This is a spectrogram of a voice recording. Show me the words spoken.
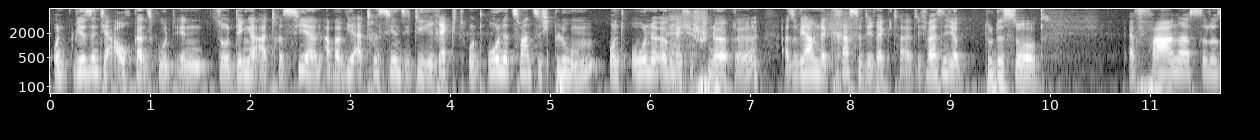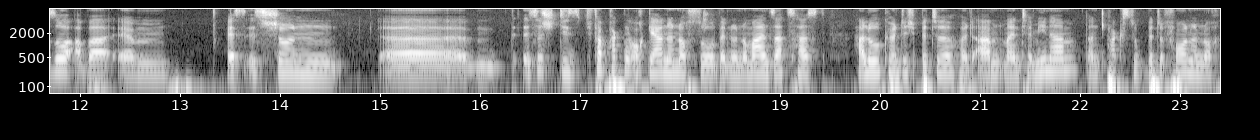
Und wir sind ja auch ganz gut in so Dinge adressieren, aber wir adressieren sie direkt und ohne 20 Blumen und ohne irgendwelche Schnörkel. Also wir haben eine krasse Direktheit. Ich weiß nicht, ob du das so erfahren hast oder so, aber ähm, es ist schon ähm, es ist, die verpacken auch gerne noch so, wenn du einen normalen Satz hast, hallo, könnte ich bitte heute Abend meinen Termin haben? Dann packst du bitte vorne noch,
